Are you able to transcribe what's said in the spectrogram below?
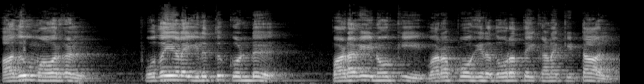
அதுவும் அவர்கள் புதையலை இழுத்துக்கொண்டு படகை நோக்கி வரப்போகிற தூரத்தை கணக்கிட்டால்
